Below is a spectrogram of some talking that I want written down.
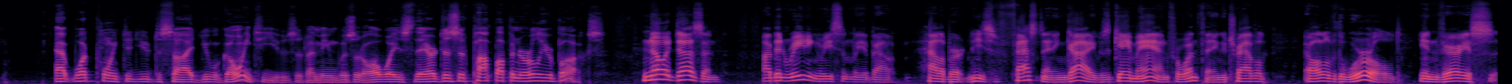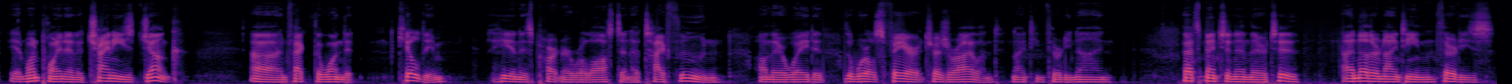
At what point did you decide you were going to use it? I mean, was it always there? Does it pop up in earlier books? No, it doesn't. I've been reading recently about Halliburton. He's a fascinating guy. He was a gay man, for one thing, who traveled all over the world in various, at one point, in a Chinese junk. Uh, in fact, the one that killed him, he and his partner were lost in a typhoon on their way to the World's Fair at Treasure Island, 1939. That's mentioned in there, too. Another 1930s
